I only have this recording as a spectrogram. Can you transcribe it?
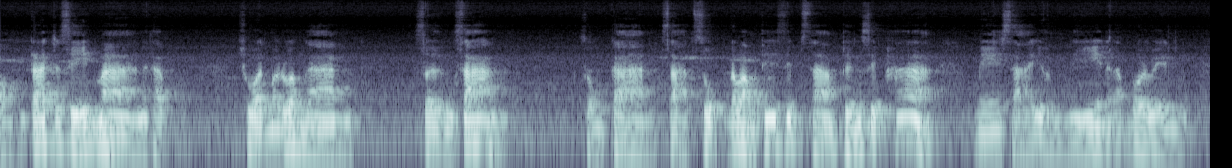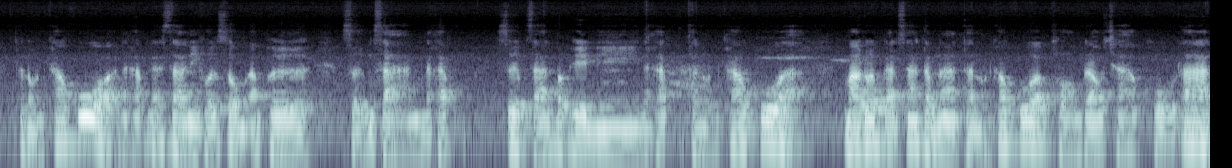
รราชสีมานะครับ ชวนมาร่วมงานเสริมสร้างสงการศาสตร์สุข ระหว่างวันที่ 13 ถึง 15 เมษายนนี้นะครับ บริเวณถนนข้าวคั่วนะครับ และสถานีขนส่งอำเภอเสริงสางนะครับ สืบสารประเพณีนะครับ ถนนข้าวคั่ว มาร่วมการสร้างตำนานถนนข้าวคั่วของเราชาวโคราช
